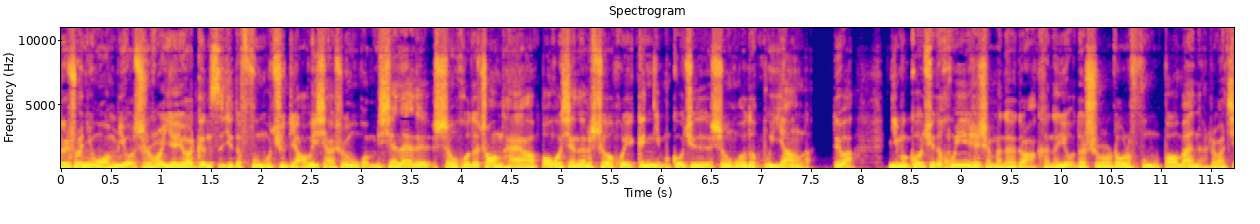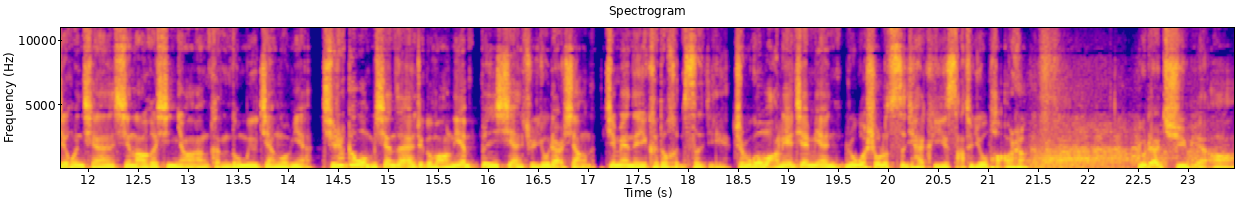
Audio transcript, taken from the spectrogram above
所以说，你我们有时候也要跟自己的父母去聊一下，说我们现在的生活的状态啊，包括现在的社会，跟你们过去的生活都不一样了，对吧？你们过去的婚姻是什么的，对吧？可能有的时候都是父母包办的，是吧？结婚前，新郎和新娘啊，可能都没有见过面。其实跟我们现在这个网恋奔现是有点像的，见面那一刻都很刺激。只不过网恋见面，如果受了刺激，还可以撒腿就跑，是吧？有点区别啊。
